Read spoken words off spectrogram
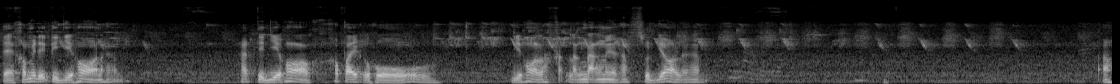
แต่เขาไม่ได้ติดยี่ห้อนะครับถ้าติดยี่ห้อเข้าไปก็โอ้โหยี่ห้อดังๆเนี่ยครับ สุดยอดเลยครับ เอา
